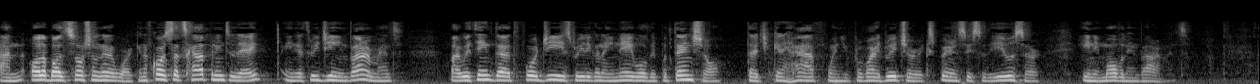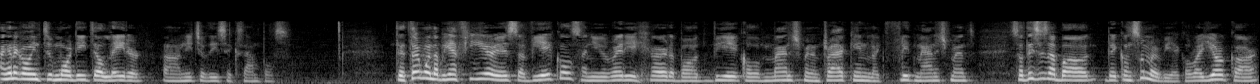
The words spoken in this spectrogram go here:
and all about social network. And of course, that's happening today in the 3G environment, but we think that 4G is really going to enable the potential that you can have when you provide richer experiences to the user in a mobile environment. I'm going to go into more detail later on each of these examples. The third one that we have here is uh, vehicles, and you already heard about vehicle management and tracking, like fleet management. So this is about the consumer vehicle, right? Your car.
